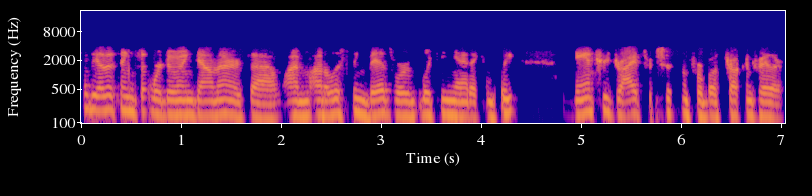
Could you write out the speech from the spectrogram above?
some of the other things that we're doing down there is uh, I'm on a listing bids. We're looking at a complete gantry drive-through system for both truck and trailer.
